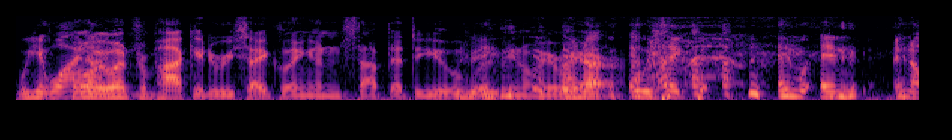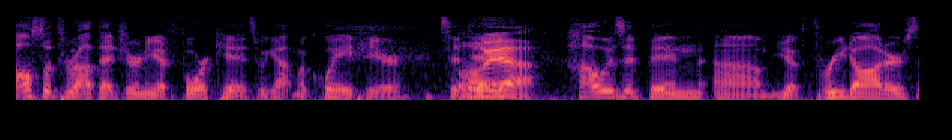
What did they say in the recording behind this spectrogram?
We get wide. Well, we went from hockey to recycling and stopped at the U, but you know, here we know. are. And we take, and and and also throughout that journey, you had four kids. We got McQuaid here today. Oh, yeah. How has it been? Um, you have three daughters,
